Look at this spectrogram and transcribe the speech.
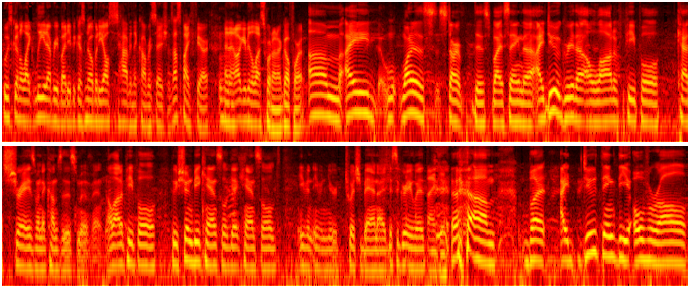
who's going to like lead everybody because nobody else is having the conversations. That's my fear. And then I'll give you the last word on it. Go for it. Um, I w- wanted to s- start this by saying that I do agree that a lot of people catch strays when it comes to this movement. A lot of people who shouldn't be canceled get canceled. Even even your Twitch ban, I disagree with. Thank you. um, but I do think the overall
